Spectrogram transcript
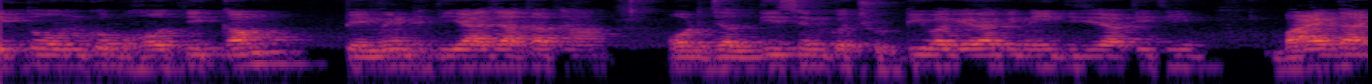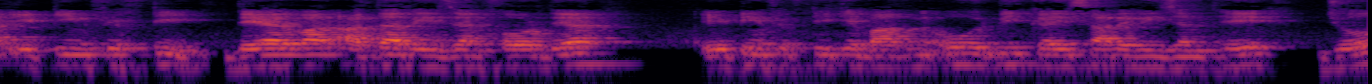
एक तो उनको बहुत ही कम पेमेंट दिया जाता था और जल्दी से इनको छुट्टी वगैरह भी नहीं दी जाती थी। By the 1850 there were other reason for their 1850 के बाद में और भी कई सारे रीजन थे जो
